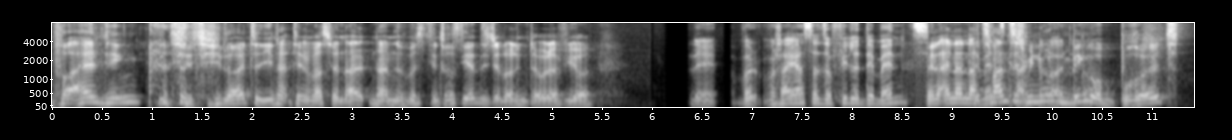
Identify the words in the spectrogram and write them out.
Vor allen Dingen, die, die Leute, je nachdem, was für ein Altenheim du bist, die interessieren sich ja noch nicht dafür. Nee, wa- wahrscheinlich hast du dann so viele Demenz. Wenn einer nach 20 Demenzkranke Minuten Leute Bingo brüllt,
